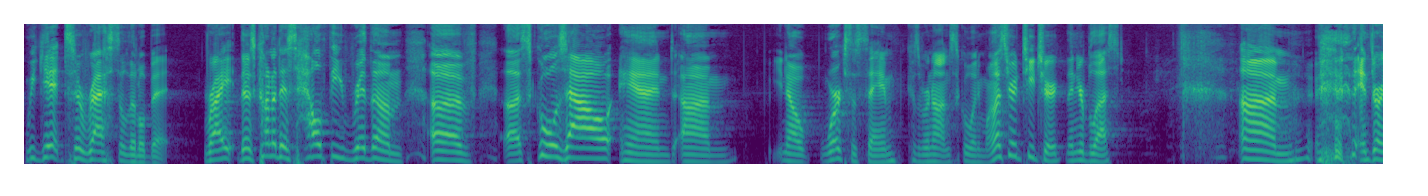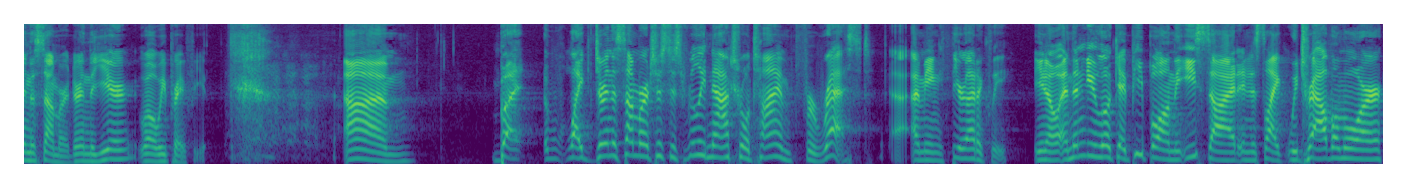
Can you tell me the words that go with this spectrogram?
we get to rest a little bit, right? There's kind of this healthy rhythm of uh, school's out and, um, you know, work's the same because we're not in school anymore. Unless you're a teacher, then you're blessed. Um, and during the summer, during the year, well, we pray for you. Um, but like during the summer, it's just this really natural time for rest. I mean, theoretically, you know and then you look at people on the east side and it's like we travel more.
